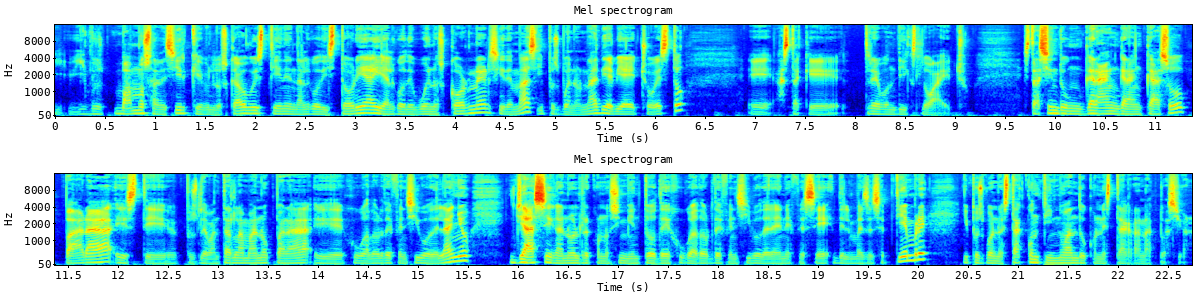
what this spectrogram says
Y, pues vamos a decir que los Cowboys tienen algo de historia y algo de buenos corners y demás. Y pues bueno, nadie había hecho esto eh, hasta que Trevon Dix lo ha hecho está haciendo un gran, gran caso para este, pues, levantar la mano para eh, jugador defensivo del año. Ya se ganó el reconocimiento de jugador defensivo de la NFC del mes de septiembre y pues bueno, está continuando con esta gran actuación.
